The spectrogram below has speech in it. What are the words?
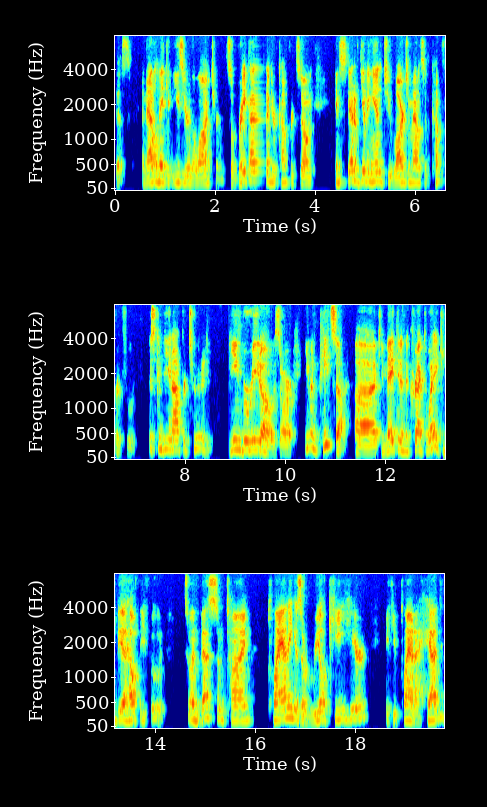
this, and that'll make it easier in the long term. So break out of your comfort zone instead of giving in to large amounts of comfort food. This can be an opportunity. Bean burritos or even pizza, uh, if you make it in the correct way, can be a healthy food. So invest some time. Planning is a real key here. If you plan ahead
